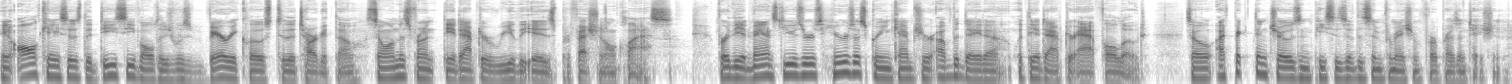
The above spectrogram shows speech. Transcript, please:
In all cases, the DC voltage was very close to the target though, so on this front, the adapter really is professional class. For the advanced users, here's a screen capture of the data with the adapter at full load. So I've picked and chosen pieces of this information for a presentation.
